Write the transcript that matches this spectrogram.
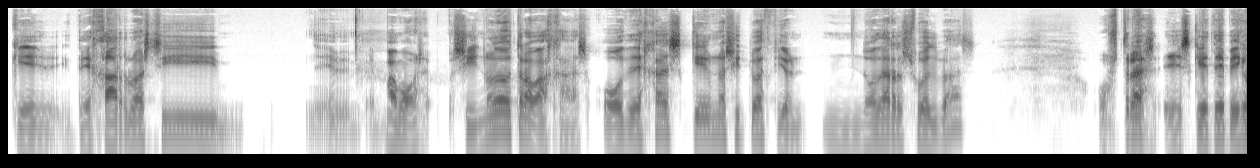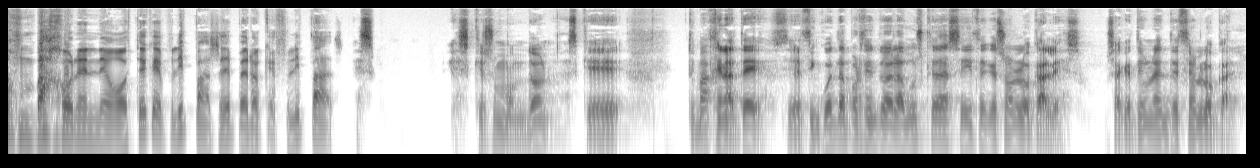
que dejarlo así, eh, vamos, si no lo trabajas o dejas que una situación no la resuelvas, ostras, es que te pega un bajo en el negocio que flipas, ¿eh? Pero que flipas. Es que es un montón. Es que imagínate, si el 50% de la búsqueda se dice que son locales, o sea, que tiene una intención local.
